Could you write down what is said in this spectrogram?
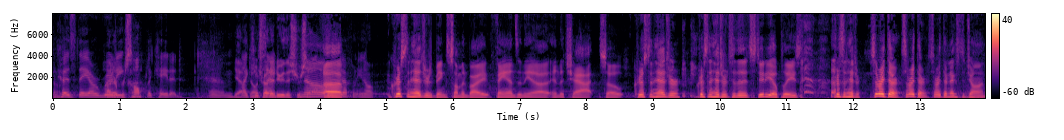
because they are really 100%. complicated. Um, Yeah, like don't you try to do this yourself. No, Uh, definitely not. Kristin Hedger is being summoned by fans in the uh, in the chat. So Kristin Hedger, Kristin Hedger to the studio, please. Kristin Hedger, sit right there. Sit right there. Sit right there next to John.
